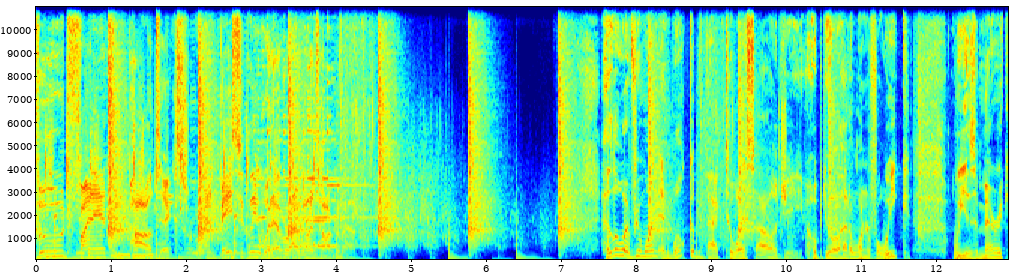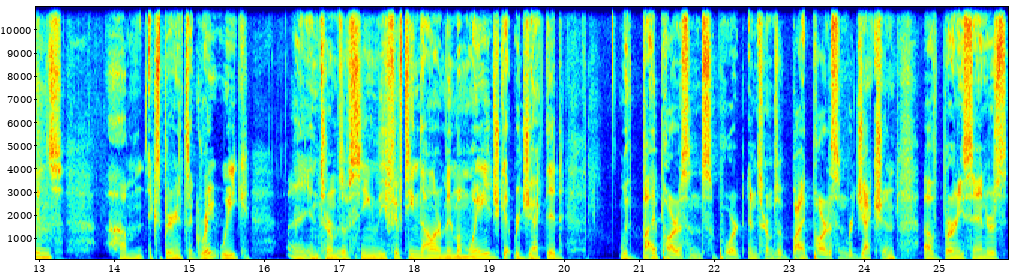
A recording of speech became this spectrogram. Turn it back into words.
Food, finance, and politics, and basically whatever I want to talk about. Hello, everyone, and welcome back to Wiseology. Hope you all had a wonderful week. We as Americans um, experienced a great week uh, in terms of seeing the $15 minimum wage get rejected with bipartisan support in terms of bipartisan rejection of Bernie Sanders'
